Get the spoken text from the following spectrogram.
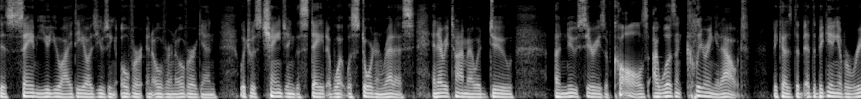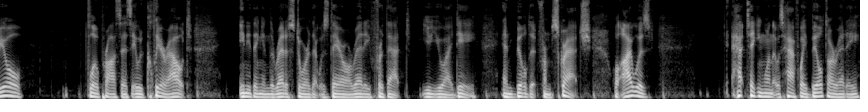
this same UUID I was using over and over and over again, which was changing the state of what was stored in Redis. And every time I would do a new series of calls, I wasn't clearing it out because the, at the beginning of a real flow process, it would clear out anything in the Redis store that was there already for that UUID and build it from scratch. Well, I was ha- taking one that was halfway built already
